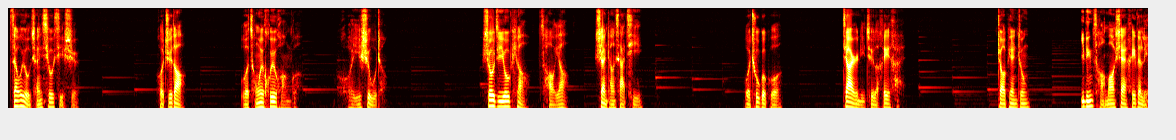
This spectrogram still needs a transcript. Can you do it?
在我有权休息时，我知道我从未辉煌过，我一事无成。收集邮票、草药，擅长下棋。我出过国，假日里去了黑海。照片中。一顶草帽晒黑的脸，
